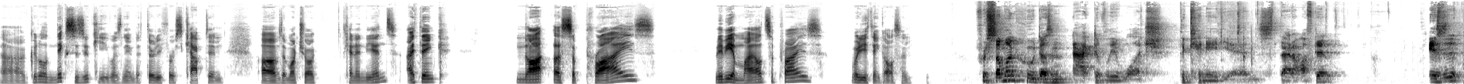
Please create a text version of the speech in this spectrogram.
Uh, good old Nick Suzuki was named the 31st captain of the Montreal Canadiens. I think not a surprise, maybe a mild surprise. What do you think, Olson? For someone who doesn't actively watch the Canadiens that often, is it?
